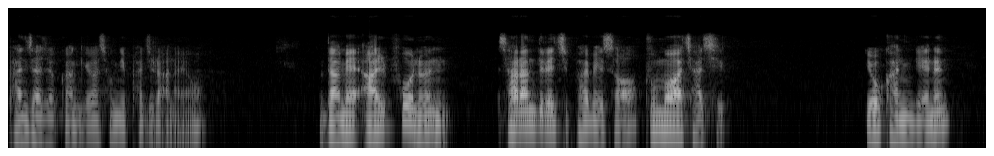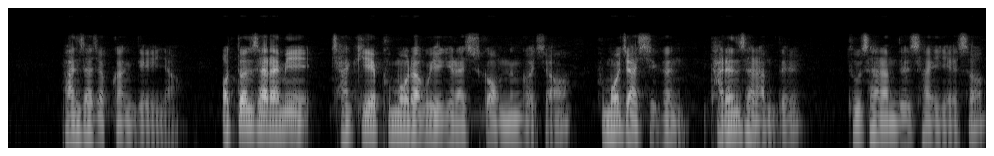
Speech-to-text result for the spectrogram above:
반사적 관계가 성립하지를 않아요. 그 다음에 R4는 사람들의 집합에서 부모와 자식 요 관계는 반사적 관계이냐 어떤 사람이 자기의 부모라고 얘기를 할 수가 없는 거죠. 부모 자식은 다른 사람들, 두 사람들 사이에서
